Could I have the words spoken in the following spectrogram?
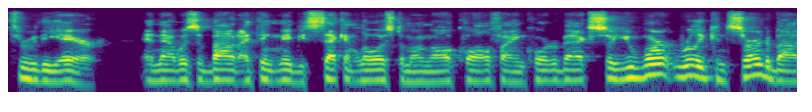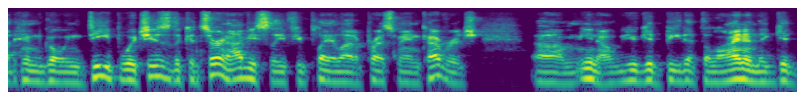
through the air. And that was about, I think, maybe second lowest among all qualifying quarterbacks. So you weren't really concerned about him going deep, which is the concern, obviously, if you play a lot of press man coverage. Um, you know, you get beat at the line and they get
